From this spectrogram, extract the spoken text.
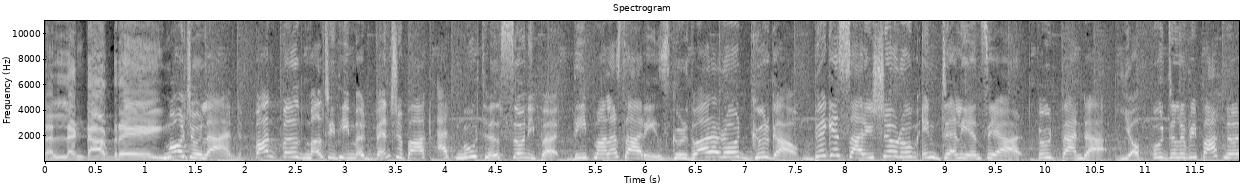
Lallan Tap Mojo Land, fun filled multi theme adventure park at Moot Hill, Sonipat, Deepmala Saris, Gurdwara Road, Gurgaon, biggest sari showroom in Delhi NCR, Food Panda, your food delivery partner. Partner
